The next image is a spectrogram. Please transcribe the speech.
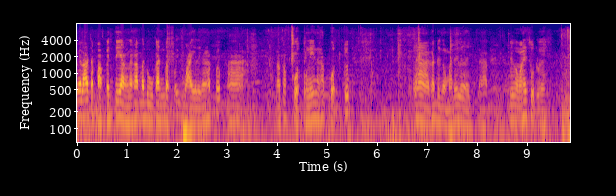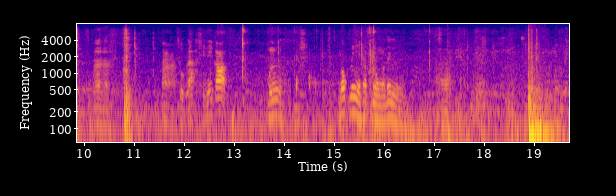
เวลาจะปรับเป็นเตียงนะครับ มาดูกันแบบไวๆเลยนะครับปุ๊บอ่าแล้วก็กดตรงนี้นะครับ กดปุ๊บอ่าก็ดึงออกมาได้เลยนะครับ ดึงออกมาให้สุดเลยอ่าอ่าสุดแล้วทีนี้ก็มือยกนี่ครับลงมาได้เลย อ่าโอเค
